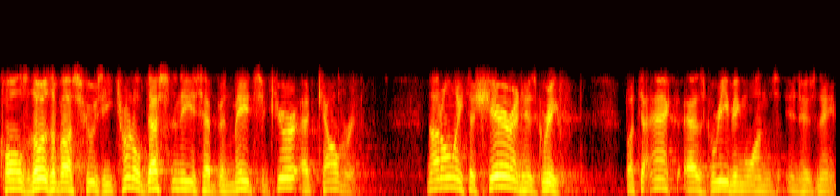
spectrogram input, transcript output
calls those of us whose eternal destinies have been made secure at Calvary not only to share in his grief, but to act as grieving ones in his name,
